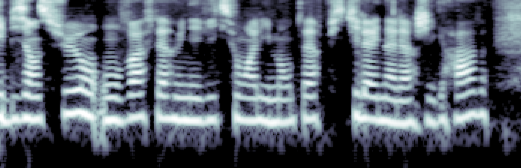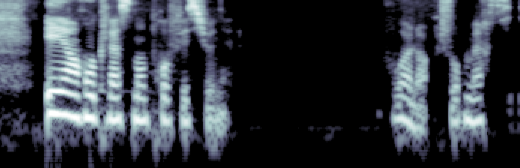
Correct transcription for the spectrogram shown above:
Et bien sûr, on va faire une éviction alimentaire puisqu'il a une allergie grave et un reclassement professionnel. Voilà, je vous remercie.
